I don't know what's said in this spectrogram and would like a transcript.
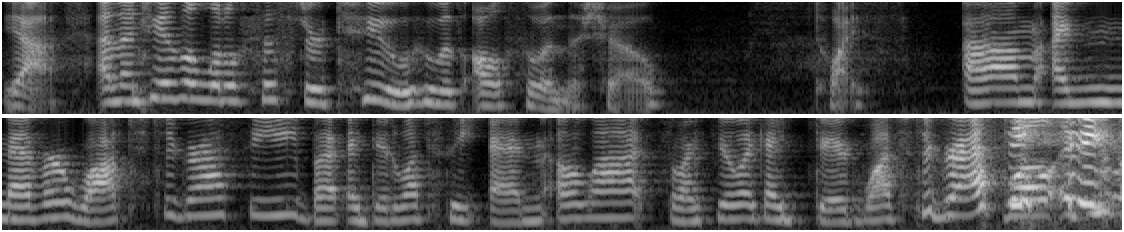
Yeah. And then she has a little sister too who was also in the show. Twice. Um, I never watched Degrassi, but I did watch the N a lot, so I feel like I did watch Degrassi. Well, if you've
